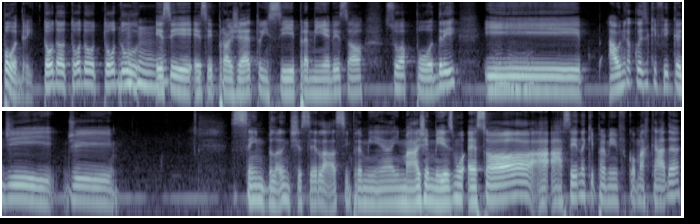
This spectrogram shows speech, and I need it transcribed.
podre. Todo, todo, todo uhum. esse, esse projeto em si, para mim, ele só soa podre. E uhum. a única coisa que fica de, de semblante, sei lá, assim, para mim, a imagem mesmo. É só. A, a cena que para mim ficou marcada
